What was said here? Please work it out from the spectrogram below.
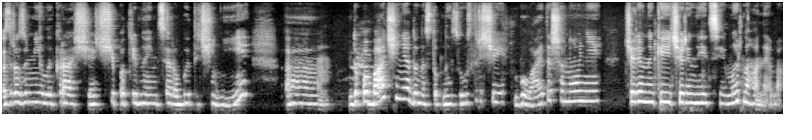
зрозуміли краще, чи потрібно їм це робити, чи ні. До побачення, до наступних зустрічей. Бувайте, шановні чарівники і чарівниці, мирного неба!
